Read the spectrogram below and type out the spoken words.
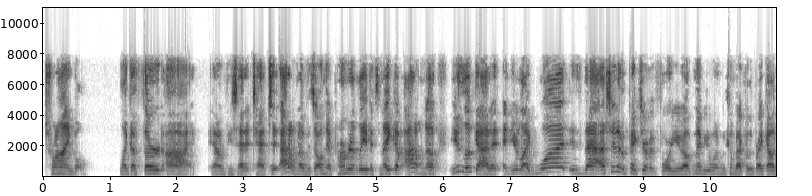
triangle, like a third eye. I don't know if he's had it tattooed. I don't know if it's on there permanently, if it's makeup. I don't know. You look at it and you're like, "What is that?" I should have a picture of it for you. Uh, maybe when we come back from the break, I'll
